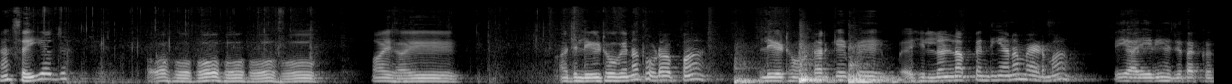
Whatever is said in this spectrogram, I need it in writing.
ਹਾਂ, ਸਹੀ ਅੱਜ? ਓਹੋ, ਹੋ ਹੋ ਹੋ ਹੋ। ਹਾਏ ਹਾਏ। ਅੱਜ ਲੇਟ ਹੋ ਗਏ ਨਾ ਥੋੜਾ ਆਪਾਂ। ਲੇਟ ਹੋਣ ਕਰਕੇ ਫੇ ਹਿੱਲਣ ਲੱਗ ਪੈਂਦੀਆਂ ਨਾ ਮੈਡਮਾਂ। ਤੇ ਆਏ ਨਹੀਂ ਹਜੇ ਤੱਕ।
